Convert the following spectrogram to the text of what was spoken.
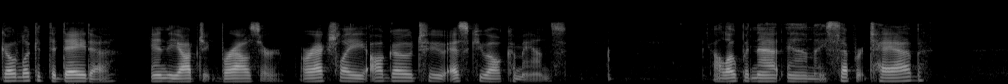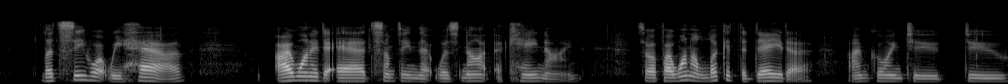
go look at the data in the object browser, or actually I'll go to SQL commands. I'll open that in a separate tab. Let's see what we have. I wanted to add something that was not a canine. So if I want to look at the data, I'm going to do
